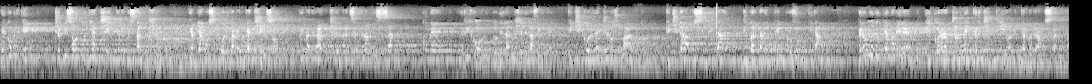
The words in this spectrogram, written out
Ecco perché c'è bisogno di accendere questa luce che abbiamo simbolicamente acceso prima della celebrazione della messa come ricordo della luce della fede che ci corregge lo sguardo, che ci dà la possibilità di guardare più in profondità. Però noi dobbiamo avere il coraggio di metterci Dio all'interno della nostra vita,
